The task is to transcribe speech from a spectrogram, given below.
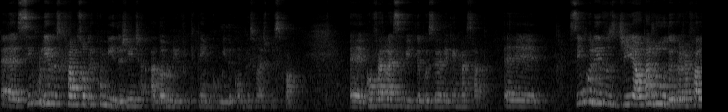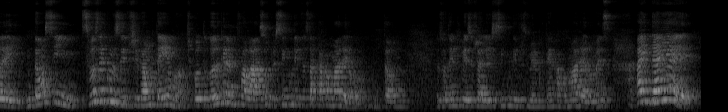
É, cinco livros que falam sobre comida. Gente, adoro livro que tem comida como personagem principal. É, confere lá esse vídeo, depois você vai ver que é engraçado. É, cinco livros de autoajuda, que eu já falei. Então, assim, se você inclusive tiver um tema, tipo, eu tô doida querendo falar sobre cinco livros da capa amarela. Então, eu só tenho que ver se eu já li cinco livros mesmo que tem a capa amarela. Mas a ideia é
